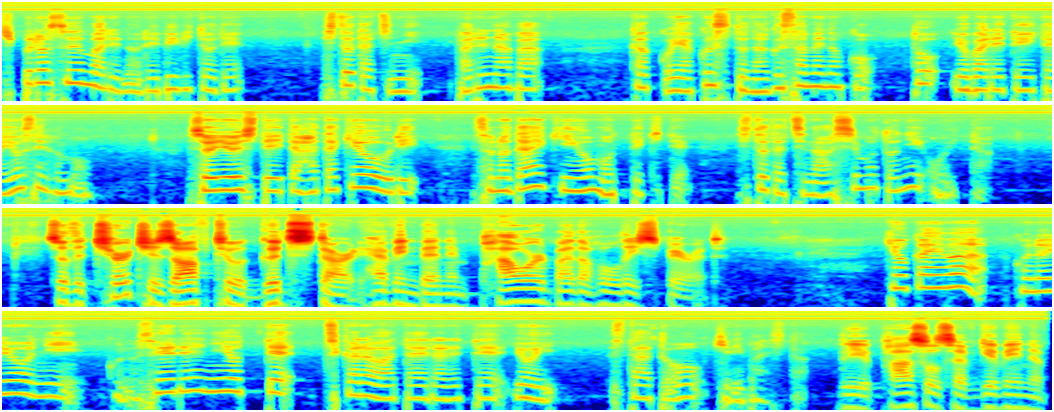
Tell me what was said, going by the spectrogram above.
キプロス生まれのレビ人で人たちにバルナバかっこ訳すと慰めの子と呼ばれていたヨセフも所有していた畑を売りその代金を持ってきて人たちの足元に置いた。So the church is off to a good start, having been empowered by the Holy Spirit. 教会はこのようにこの精霊によって力を与えられて良いスタートを切りました。The apostles have given a,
